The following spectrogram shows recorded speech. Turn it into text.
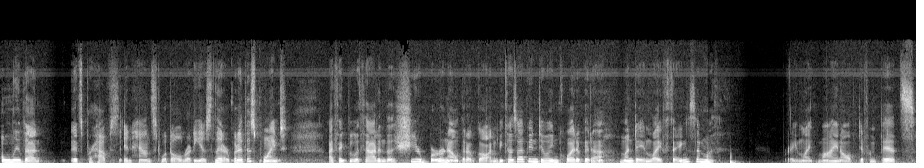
only that it's perhaps enhanced what already is there. But at this point, I think with that and the sheer burnout that I've gotten, because I've been doing quite a bit of mundane life things, and with brain like mine, all different bits,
